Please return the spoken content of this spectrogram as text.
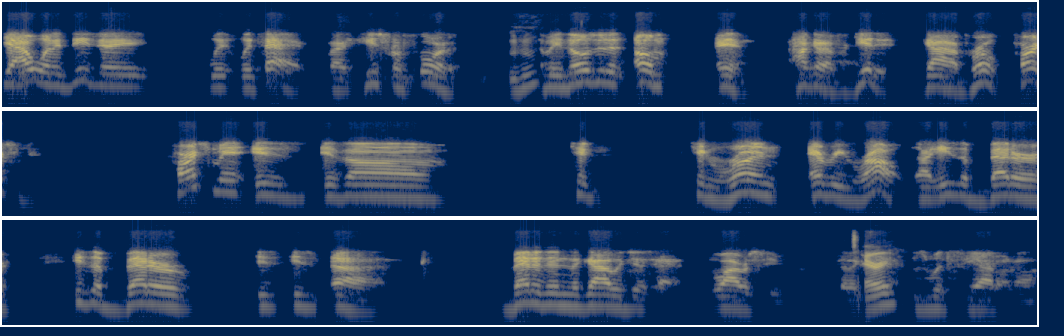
yeah, I wanted DJ with with Tag. Like he's from Florida. Mm-hmm. I mean, those are the. Oh, and how could I forget it? Guy broke Parchment. Parchment is is um can can run every route. Like he's a better he's a better he's, he's uh better than the guy we just had, the wide receiver. Like, Terry was with Seattle now.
